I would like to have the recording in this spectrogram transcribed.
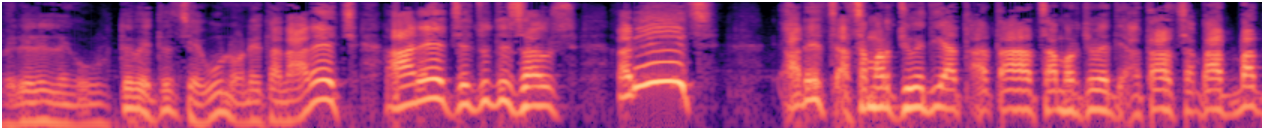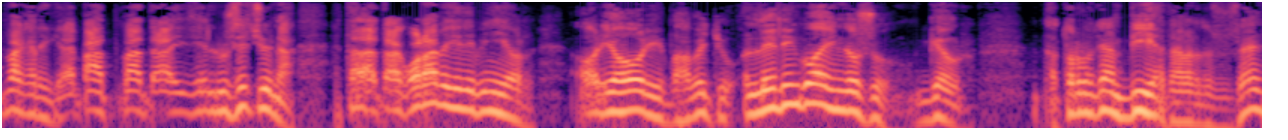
Bere lehenengo urte betetze egun honetan. Aretz, aretz, ez dute zauz. Aretz! Aretz, atzamartxu beti, at- ata atzamartxu beti, ata atza- bat, bat bakarrik, eh, bat, bat, aize, luzetxuena. Eta, eta gora begire bini hor. Hori, hori, ba, betu. Lehenengoa indozu, geur. Datorrotean bi eta berduzuz, eh?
